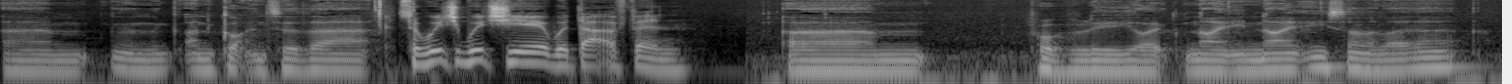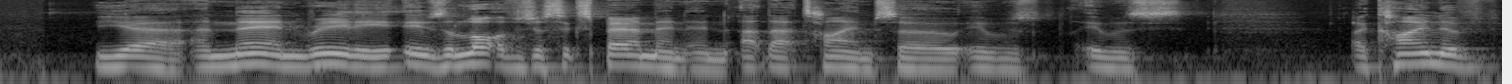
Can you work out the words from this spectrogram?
um, and, and, got into that. So which which year would that have been? Um, probably like 1990, something like that. Yeah, and then really it was a lot of just experimenting at that time. So it was it was I kind of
